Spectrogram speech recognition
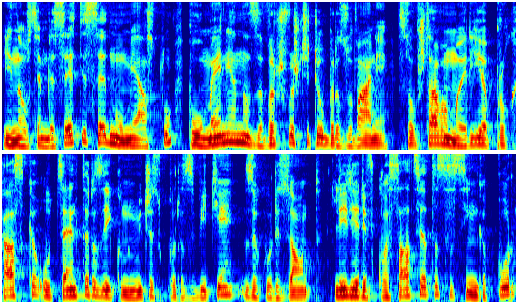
и на 87-то място по умения на завършващите образование, съобщава Мария Прохаска от Центъра за економическо развитие за Хоризонт. Лидери в класацията са Сингапур,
